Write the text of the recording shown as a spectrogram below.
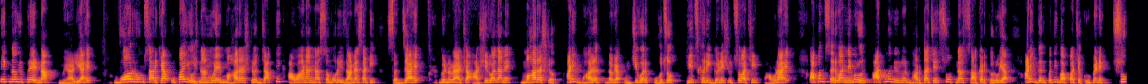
एक नवी प्रेरणा मिळाली आहे. वॉर रूम सारख्या उपाययोजनांमुळे महाराष्ट्र जागतिक आव्हानांना सामोरे जाण्यासाठी सज्ज आहे. गणरायाच्या आशीर्वादाने महाराष्ट्र आणि भारत नव्या उंचीवर पोहोचो. हीच खरी गणेश उत्सवाची भावना आहे. आपण सर्वांनी मिळून आत्मनिर्भर भारताचे स्वप्न साकार करूया. आणि गणपती बाप्पाच्या कृपेने सुख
